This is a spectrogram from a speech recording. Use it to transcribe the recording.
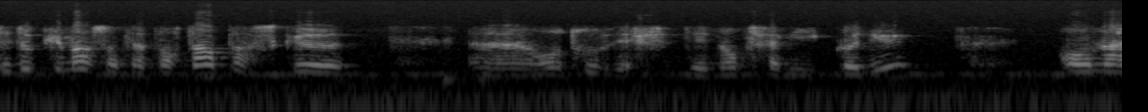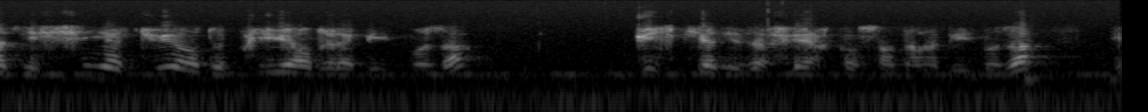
ces documents sont importants parce que on trouve des, des, noms de famille connus, on a des signatures de prieurs de l'abbaye de Mosa, puisqu'il y a des affaires concernant l'abbaye de Mosa, et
